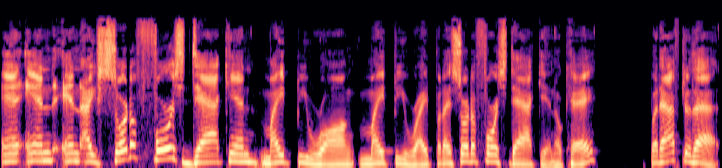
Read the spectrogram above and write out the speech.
And and and I sort of forced Dak in. Might be wrong, might be right, but I sort of forced Dak in. Okay, but after that,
